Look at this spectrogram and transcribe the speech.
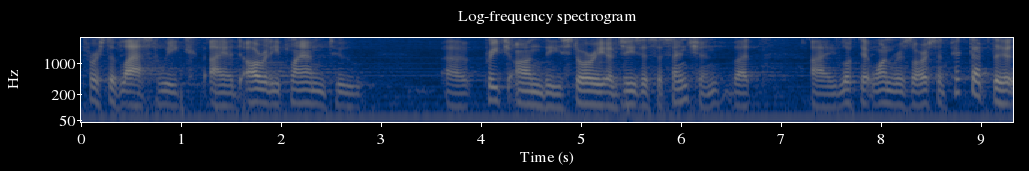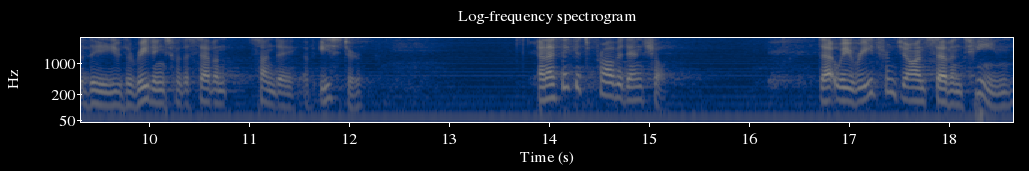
first of last week. I had already planned to uh, preach on the story of Jesus' ascension, but I looked at one resource and picked up the, the, the readings for the seventh Sunday of Easter. And I think it's providential that we read from John 17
